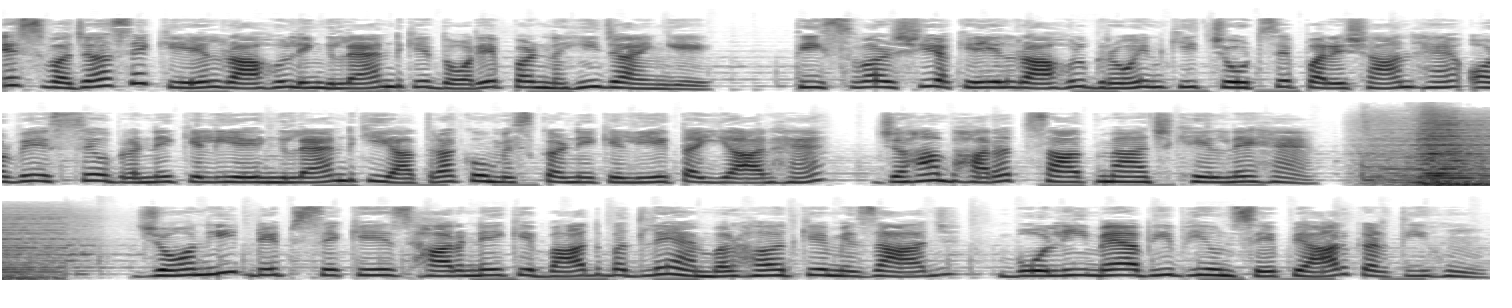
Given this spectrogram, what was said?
इस वजह से केएल राहुल इंग्लैंड के दौरे पर नहीं जाएँगे। तीस वर्षीय केएल राहुल ग्रोइन की चोट से परेशान हैं और वे इससे उबरने के लिए इंग्लैंड की यात्रा को मिस करने के लिए तैयार हैं, जहाँ भारत सात मैच खेलने हैं। जॉनी डिप से केस हारने के बाद बदले एम्बर हर्ड के मिजाज बोली मैं अभी भी उनसे प्यार करती हूँ।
